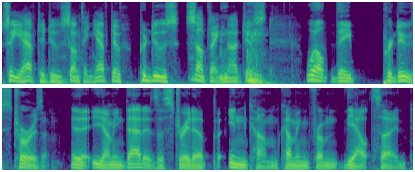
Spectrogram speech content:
So you have to do something. You have to produce something, not just. well, they produce tourism. I mean, that is a straight up income coming from the outside.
